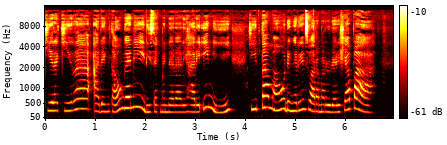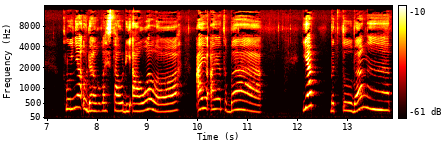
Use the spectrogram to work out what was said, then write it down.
Kira-kira ada yang tahu nggak nih di segmen Darari hari ini kita mau dengerin suara merdu dari siapa? Cluenya udah aku kasih tahu di awal loh. Ayo ayo tebak. Yap, betul banget.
